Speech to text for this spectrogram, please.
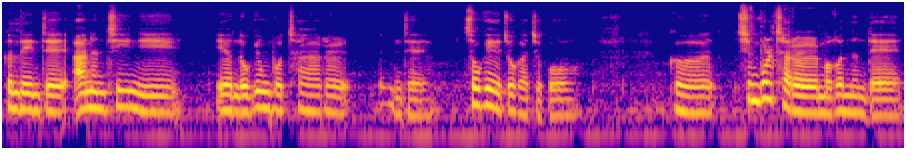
근데 이제 아는 지인이 이 녹용보차를 이제 소개해 줘가지고 그 신불차를 먹었는데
